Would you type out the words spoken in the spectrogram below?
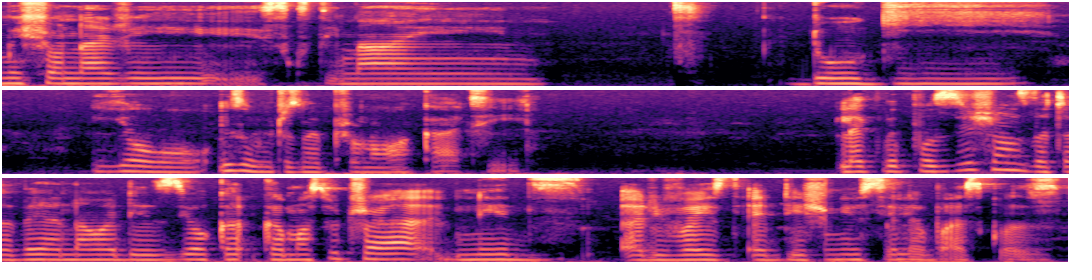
missionary, 69, dogi, yo, hizo vitu zimepitwa na wakati like the positions that are there nowadays, yo Kama Sutra needs a revised edition, new syllabus, because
